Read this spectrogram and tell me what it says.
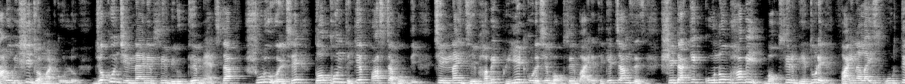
আরও বেশি জমাট করল। যখন চেন্নাই এফসির বিরুদ্ধে ম্যাচটা শুরু হয়েছে, তখন থেকে ফার্স্ট হাফ অব্দি চেন্নাই যেভাবে ক্রিয়েট করেছে বক্সের বাইরে থেকে চান্সেস সেটাকে কোনোভাবেই বক্সের ভেতরে ফাইনালাইজ করতে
